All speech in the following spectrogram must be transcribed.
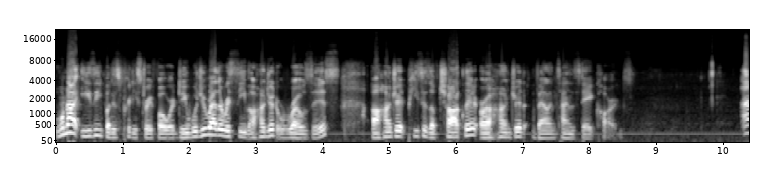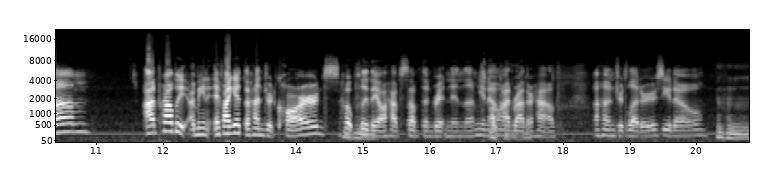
Well, not easy, but it's pretty straightforward. Do you, would you rather receive a hundred roses, a hundred pieces of chocolate, or a hundred Valentine's Day cards? Um, I'd probably. I mean, if I get the hundred cards, hopefully Mhm. they all have something written in them. You know, I'd rather have a hundred letters. You know, hmm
